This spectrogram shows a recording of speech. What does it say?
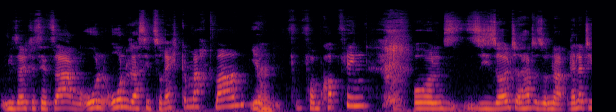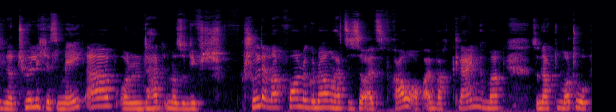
wie soll ich das jetzt sagen, ohne, ohne dass sie zurechtgemacht waren, ihr Mhm. vom Kopf hing. Und sie sollte, hatte so ein na relativ natürliches Make-up und hat immer so die Schultern nach vorne genommen, hat sich so als Frau auch einfach klein gemacht, so nach dem Motto,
